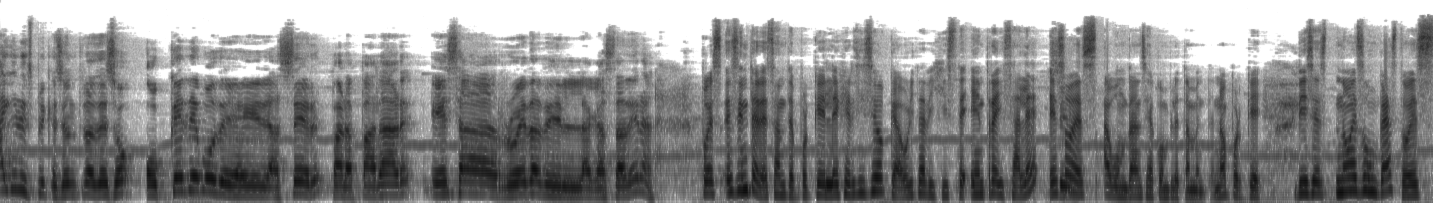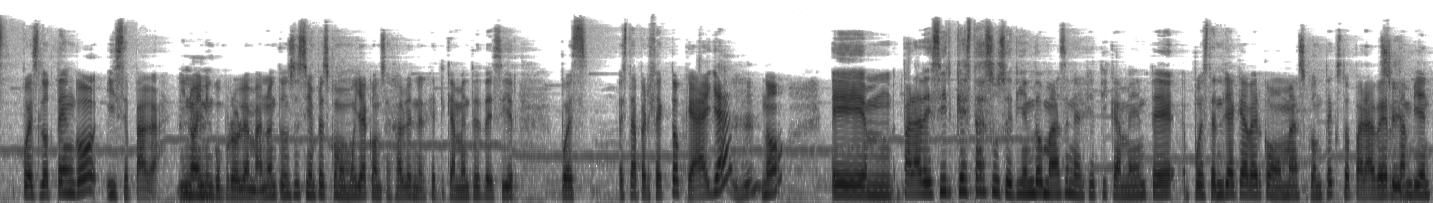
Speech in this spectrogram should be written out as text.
¿Hay una explicación detrás de eso? ¿O qué debo de hacer para parar esa rueda de la gastadera? Pues es interesante porque el ejercicio que ahorita dijiste entra y sale, eso Sí. es abundancia completamente, ¿no? Porque dices, no es un gasto, es pues lo tengo y se paga y no hay ningún problema, ¿no? Entonces siempre es como muy aconsejable energéticamente decir, pues está perfecto que haya. ¿no? Em, para decir qué está sucediendo más energéticamente, pues tendría que haber como más contexto para ver Sí. también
